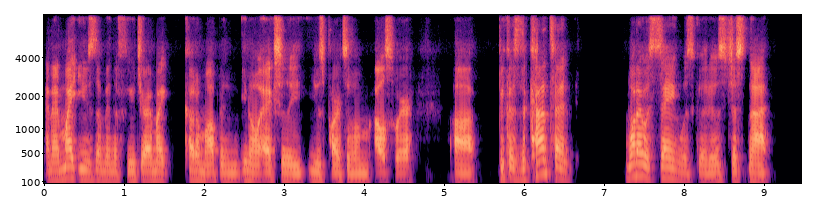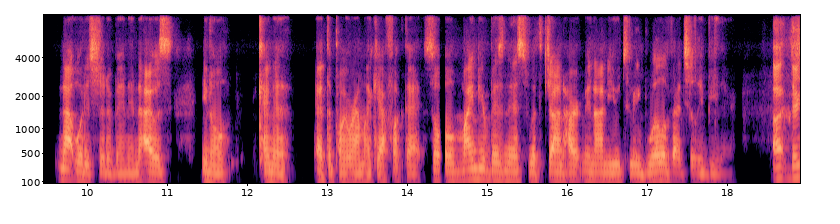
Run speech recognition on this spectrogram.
and I might use them in the future. I might cut them up and you know actually use parts of them elsewhere uh, because the content, what I was saying was good. It was just not not what it should have been, and I was you know kind of at the point where I'm like, yeah, fuck that. So mind your business with John Hartmann on YouTube will eventually be there. Uh, there,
